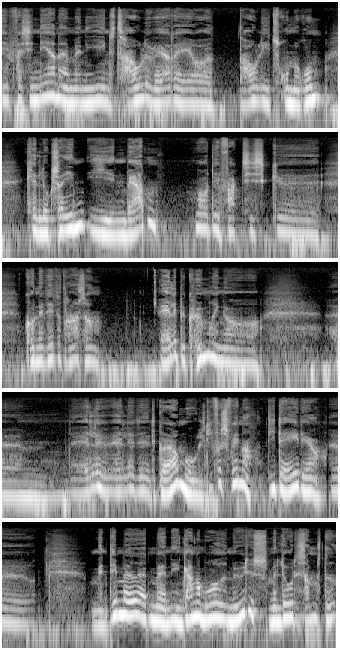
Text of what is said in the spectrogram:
Det er fascinerende, at man i ens travle hverdag og daglige trummerum kan lukke sig ind i en verden, hvor det faktisk øh, kun er det, der drejer sig om. Alle bekymringer og øh, alle, alle det gøremål, de forsvinder de dage der. Øh, men det med, at man en gang om året mødtes, man lå det samme sted.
